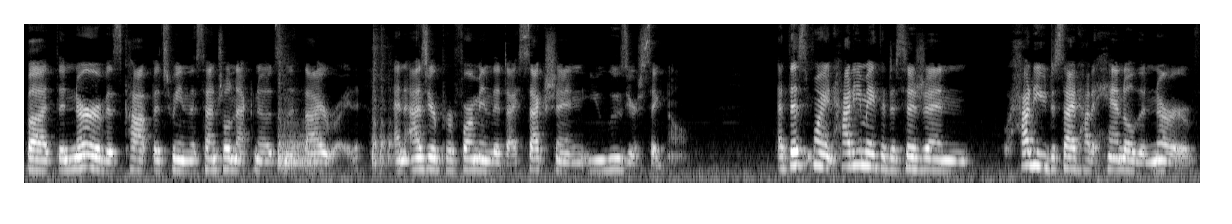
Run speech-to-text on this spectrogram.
but the nerve is caught between the central neck nodes and the thyroid. And as you're performing the dissection, you lose your signal. At this point, how do you make the decision? How do you decide how to handle the nerve?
